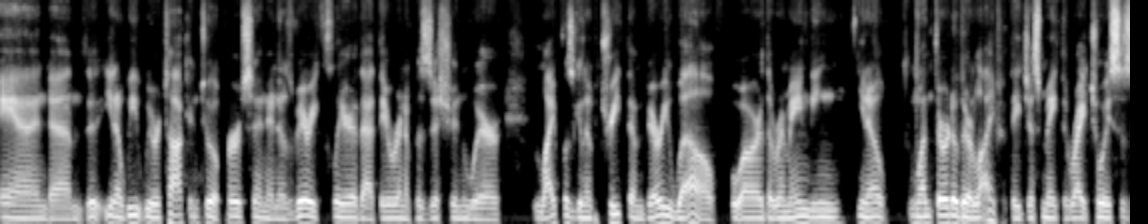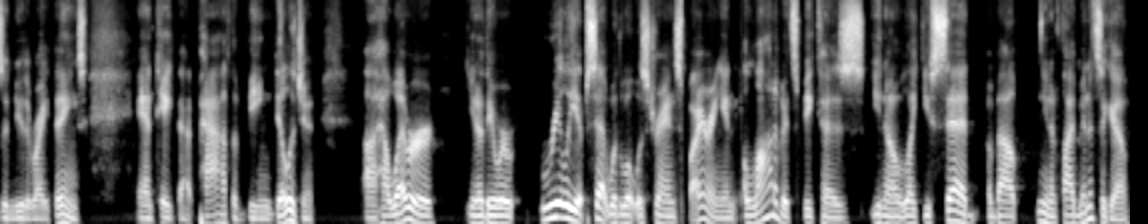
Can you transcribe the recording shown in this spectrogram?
and um, you know we, we were talking to a person and it was very clear that they were in a position where life was going to treat them very well for the remaining you know one third of their life if they just make the right choices and do the right things and take that path of being diligent uh, however you know they were really upset with what was transpiring. And a lot of it's because, you know, like you said about, you know, five minutes ago,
